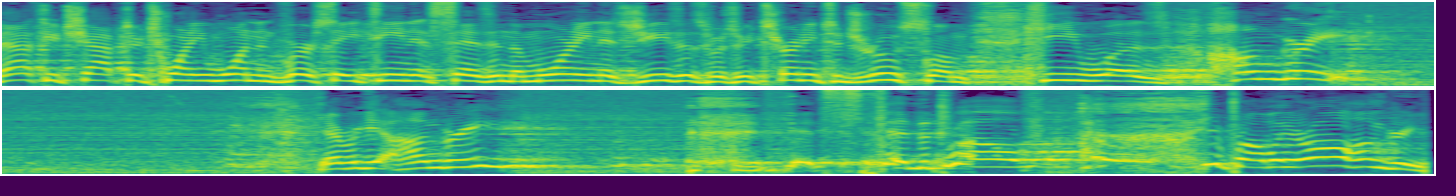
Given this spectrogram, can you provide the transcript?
Matthew chapter 21 and verse 18, it says, In the morning as Jesus was returning to Jerusalem, he was hungry. You ever get hungry? It's 10 to 12. You probably are all hungry.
